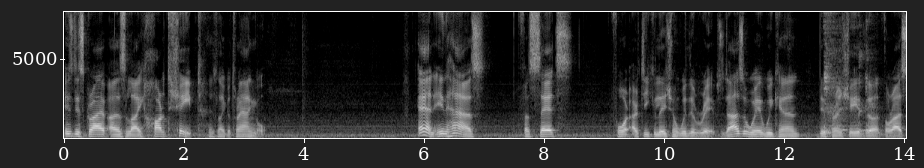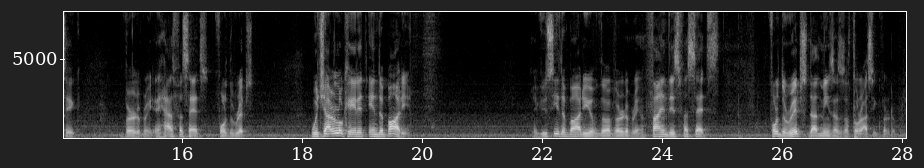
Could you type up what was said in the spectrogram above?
is described as like heart shaped, it's like a triangle. And it has facets for articulation with the ribs. That's the way we can differentiate the thoracic vertebrae. It has facets for the ribs, which are located in the body. If you see the body of the vertebrae and find these facets for the ribs, that means as a thoracic vertebrae.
